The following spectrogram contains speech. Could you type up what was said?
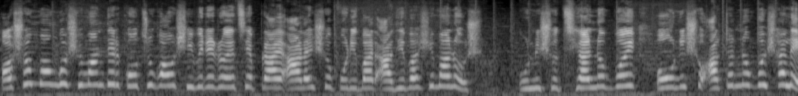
অসমবঙ্গ সীমান্তের কচুগাঁও শিবিরে রয়েছে প্রায় আড়াইশো পরিবার আদিবাসী মানুষ। উনিশশো ছিয়ানব্বই ও উনিশশো আটানব্বই সালে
